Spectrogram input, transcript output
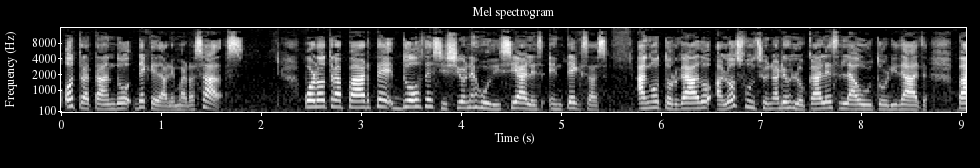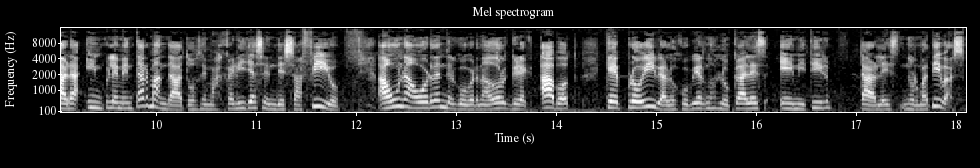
o tratando de quedar embarazadas. Por otra parte, dos decisiones judiciales en Texas han otorgado a los funcionarios locales la autoridad para implementar mandatos de mascarillas en desafío a una orden del gobernador Greg Abbott que prohíbe a los gobiernos locales emitir tales normativas.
